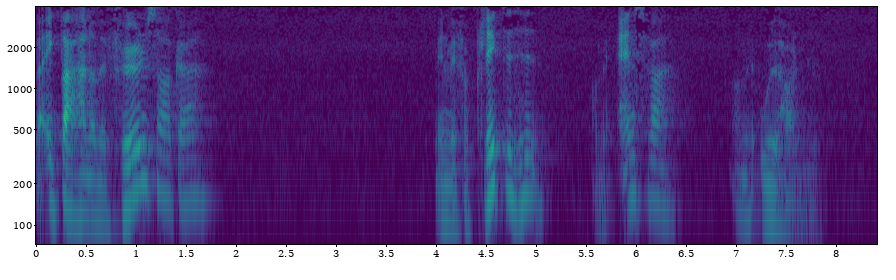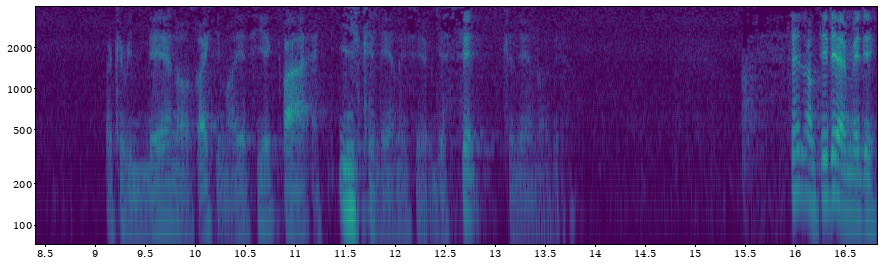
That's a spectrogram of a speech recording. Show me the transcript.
der ikke bare har noget med følelser at gøre, men med forpligtethed og med ansvar og med udholdenhed. Så kan vi lære noget rigtig meget. Jeg siger ikke bare, at I kan lære noget, jeg siger, at jeg selv kan lære noget af det her. Selvom det der med det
